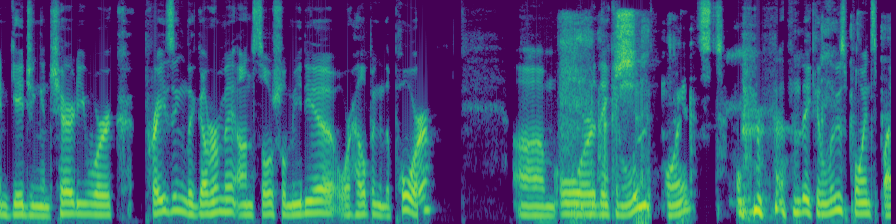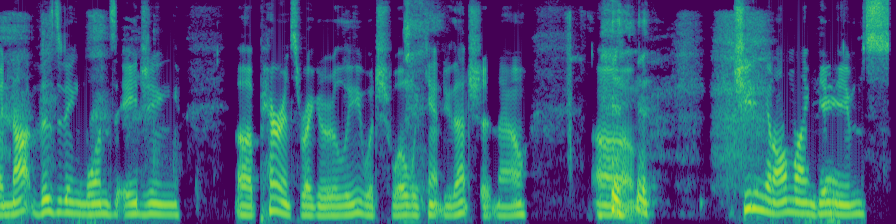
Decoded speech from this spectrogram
engaging in charity work, praising the government on social media, or helping the poor. Um, or they can lose points. they can lose points by not visiting one's aging uh, parents regularly, which well, we can't do that shit now. Um, cheating in online games,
